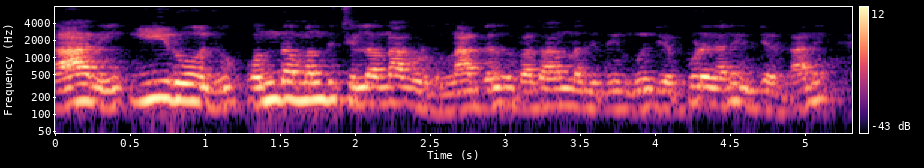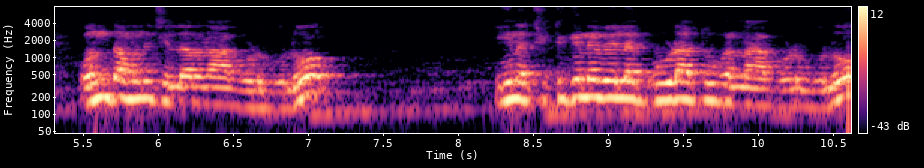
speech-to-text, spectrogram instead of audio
కానీ ఈ రోజు కొంతమంది చిల్లర నా కొడుకు నాకు తెలుసు ప్రసాద్ అది దీని గురించి ఎప్పుడే కానీ ఇది కానీ కొంతమంది చిల్లర నా కొడుకులు ఈయన చిటికిన వేళకు కూడా తూగ నా కొడుకులు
